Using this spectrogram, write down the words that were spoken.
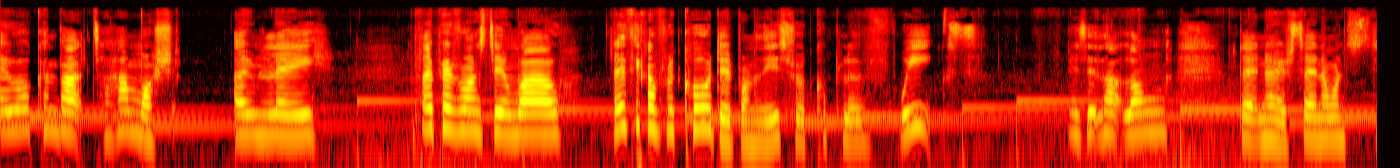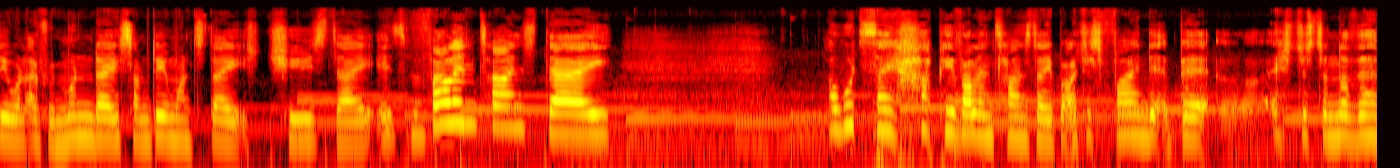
Hello, welcome back to Hand Wash Only. Hope everyone's doing well. I don't think I've recorded one of these for a couple of weeks. Is it that long? Don't know. Saying I wanted to do one every Monday, so I'm doing one today. It's Tuesday. It's Valentine's Day. I would say happy Valentine's Day, but I just find it a bit. Uh, it's just another.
